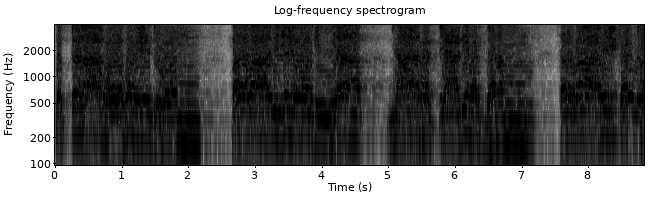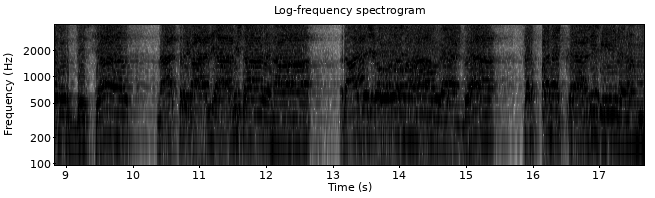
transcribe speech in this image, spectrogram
पुत्रलाभो भवे ध्रुवम्। परवादिजयो दिव्य। ज्ञानभक्त्यादिवर्धनम् सर्वाभीष्टप्रवृद्धिः स्यात् नात्र कार्याभिचारणा राजचोरमहाव्याघ्र सर्पनक्रादिपीडनम्।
